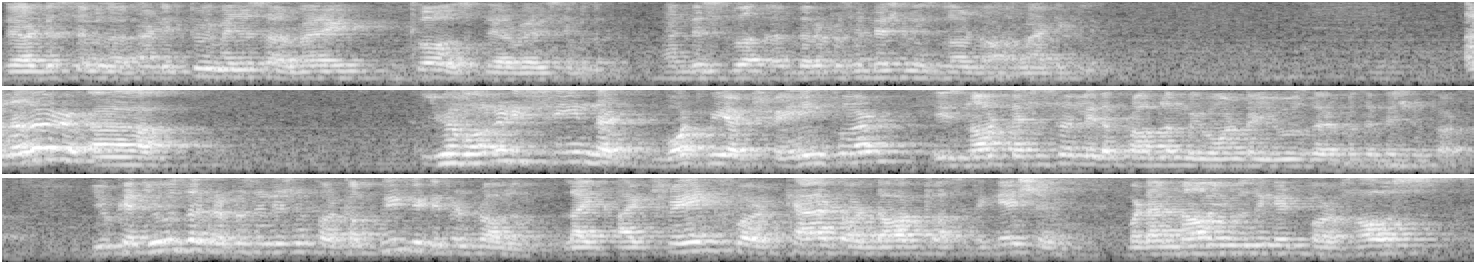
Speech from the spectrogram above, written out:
they are dissimilar and if two images are very close, they are very similar and this uh, the representation is learned automatically. Another, uh, you have already seen that what we are training for is not necessarily the problem we want to use the representation for. You can use that representation for a completely different problem. Like I trained for cat or dog classification, but I'm now using it for house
